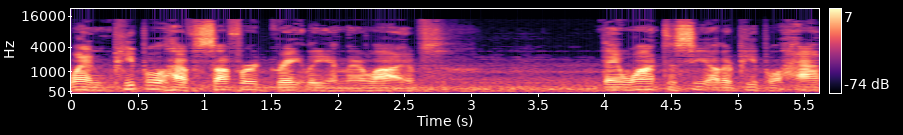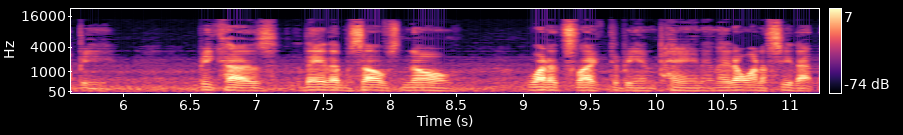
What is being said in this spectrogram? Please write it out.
when people have suffered greatly in their lives, they want to see other people happy because they themselves know what it's like to be in pain and they don't want to see that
